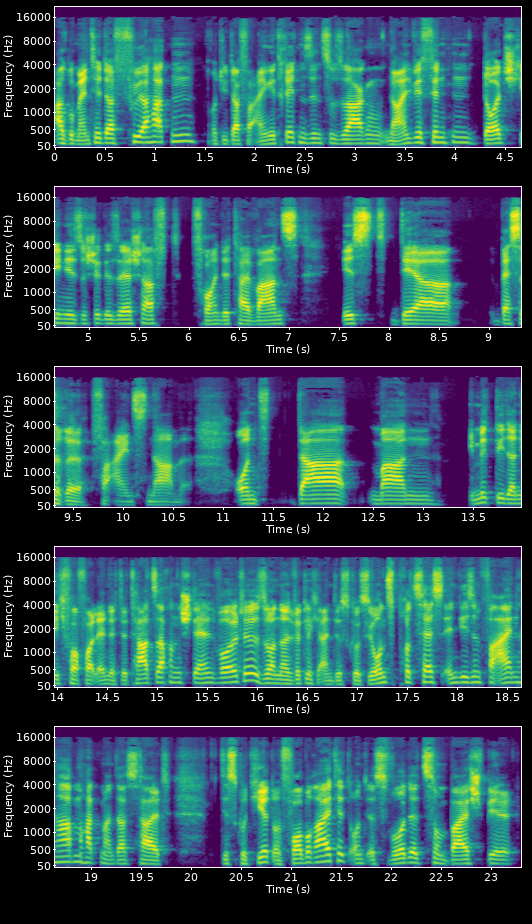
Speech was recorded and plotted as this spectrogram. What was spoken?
Argumente dafür hatten und die dafür eingetreten sind zu sagen, nein, wir finden deutsch-chinesische Gesellschaft, Freunde Taiwans, ist der bessere Vereinsname. Und da man die Mitglieder nicht vor vollendete Tatsachen stellen wollte, sondern wirklich einen Diskussionsprozess in diesem Verein haben, hat man das halt diskutiert und vorbereitet und es wurde zum Beispiel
